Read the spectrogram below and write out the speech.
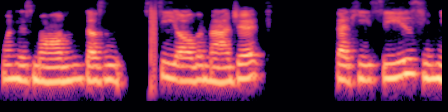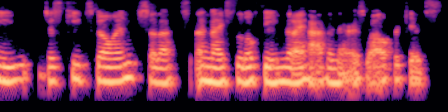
when his mom doesn't see all the magic that he sees and he just keeps going. So that's a nice little theme that i have in there as well for kids.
